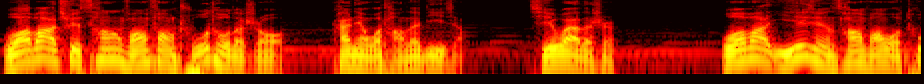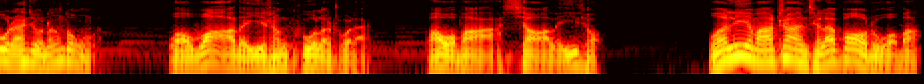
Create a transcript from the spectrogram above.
我爸去仓房放锄头的时候，看见我躺在地下。奇怪的是，我爸一进仓房，我突然就能动了。我哇的一声哭了出来，把我爸吓了一跳。我立马站起来抱住我爸，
